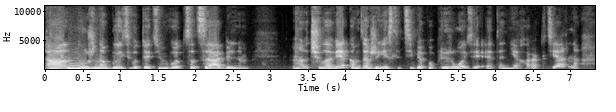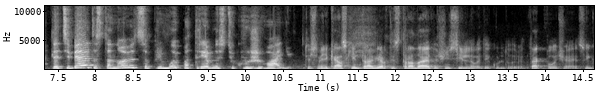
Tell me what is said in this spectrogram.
а, нужно быть вот этим вот социабельным человеком, даже если тебе по природе это не характерно, для тебя это становится прямой потребностью к выживанию. То есть американские интроверты страдают очень сильно в этой культуре, так получается? Их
